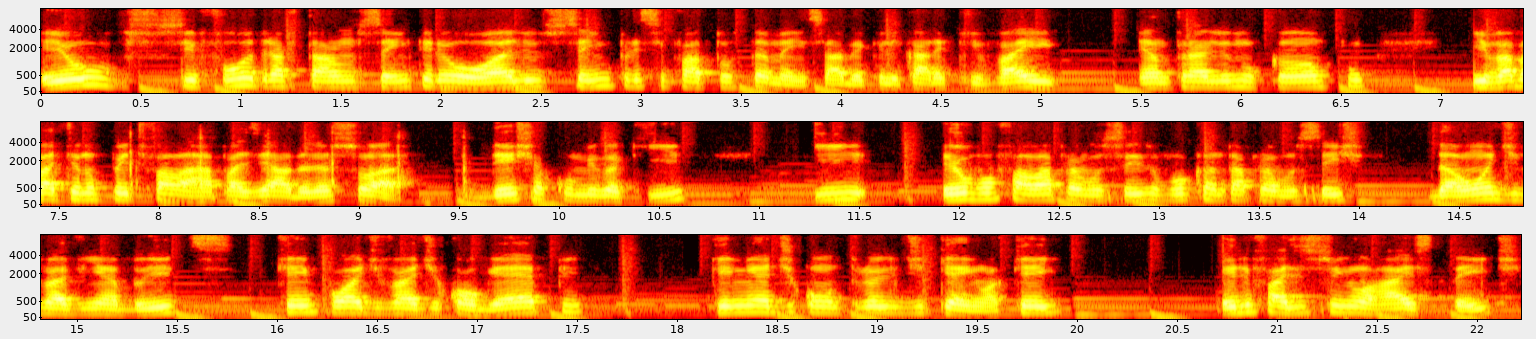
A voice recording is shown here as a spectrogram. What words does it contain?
Eu, se for draftar um center, eu olho sempre esse fator também, sabe? Aquele cara que vai entrar ali no campo e vai bater no peito e falar, rapaziada, olha só, deixa comigo aqui e eu vou falar para vocês, eu vou cantar para vocês da onde vai vir a blitz, quem pode vai de qual gap, quem é de controle de quem, ok? Ele faz isso em Ohio State,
